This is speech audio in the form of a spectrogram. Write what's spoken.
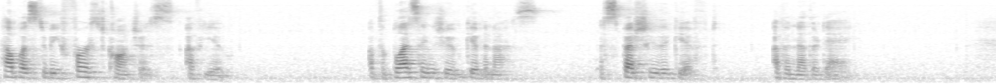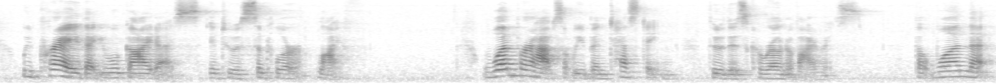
help us to be first conscious of you, of the blessings you have given us, especially the gift of another day. We pray that you will guide us into a simpler life, one perhaps that we've been testing through this coronavirus, but one that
